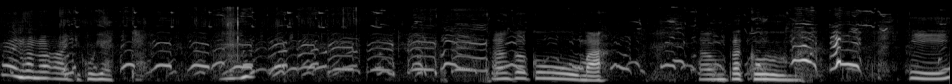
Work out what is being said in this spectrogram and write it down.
Päinhän on äiti kun jättää. Onko kuuma? Ambaguma. Hey.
